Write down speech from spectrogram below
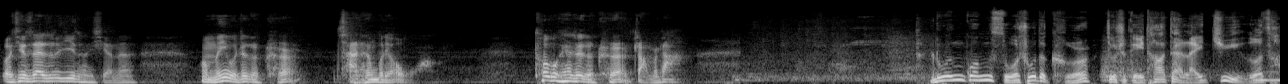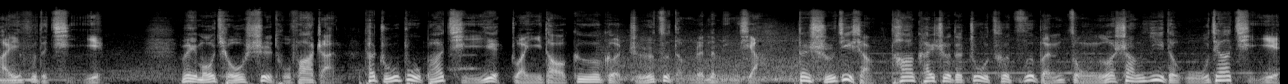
我记得在日记上写呢，我没有这个壳，产生不了我，脱不开这个壳，长不大。卢文光所说的壳，就是给他带来巨额财富的企业。为谋求仕途发展，他逐步把企业转移到哥哥、侄子等人的名下。但实际上，他开设的注册资本总额上亿的五家企业，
